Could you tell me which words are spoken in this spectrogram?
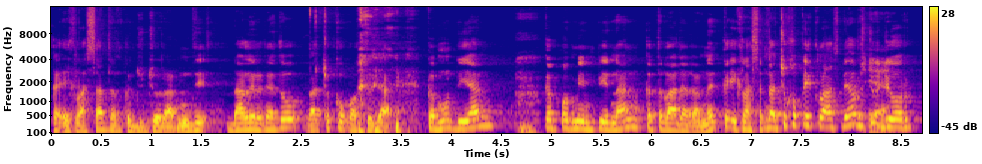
keikhlasan dan kejujuran. Nanti dalilnya itu nggak cukup waktunya. Kemudian kepemimpinan, keteladanan, keikhlasan nggak cukup ikhlas, dia harus Iya. jujur.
